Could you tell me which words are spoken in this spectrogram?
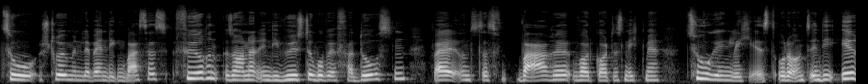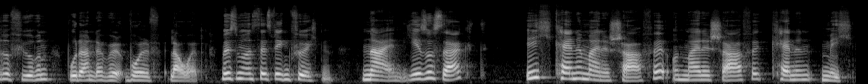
zu Strömen lebendigen Wassers führen, sondern in die Wüste, wo wir verdursten, weil uns das wahre Wort Gottes nicht mehr zugänglich ist oder uns in die Irre führen, wo dann der Wolf lauert. Müssen wir uns deswegen fürchten? Nein, Jesus sagt, ich kenne meine Schafe und meine Schafe kennen mich.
